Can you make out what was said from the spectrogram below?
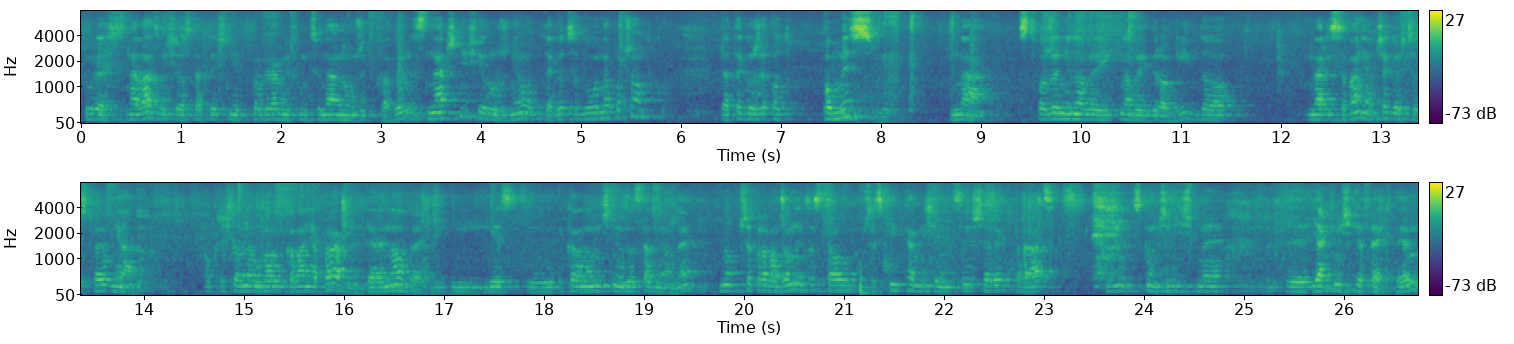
które znalazły się ostatecznie w programie funkcjonalno-użytkowym, znacznie się różnią od tego, co było na początku. Dlatego, że od pomysłu na stworzenie nowej, nowej drogi do narysowania czegoś, co spełnia określone uwarunkowania prawne, terenowe i, jest y, ekonomicznie uzasadnione, no, przeprowadzonych zostało przez kilka miesięcy szereg prac i skończyliśmy y, jakimś efektem.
